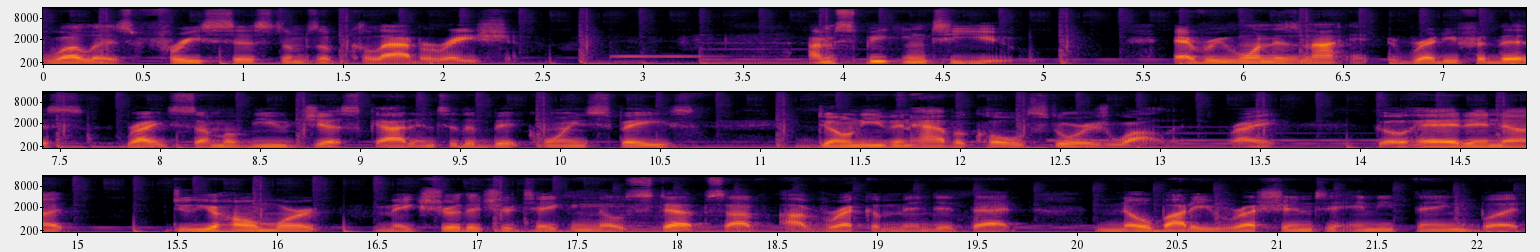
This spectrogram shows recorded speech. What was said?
well as free systems of collaboration. I'm speaking to you. Everyone is not ready for this, right? Some of you just got into the Bitcoin space, don't even have a cold storage wallet, right? Go ahead and uh, do your homework. Make sure that you're taking those steps. I've, I've recommended that nobody rush into anything, but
